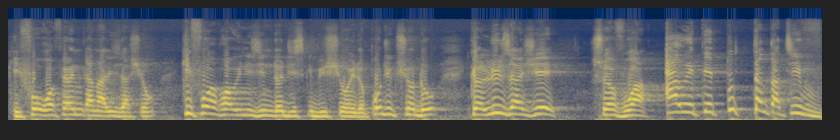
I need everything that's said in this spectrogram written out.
qu'il faut refaire une canalisation, qu'il faut avoir une usine de distribution et de production d'eau, que l'usager se voit arrêter toute tentative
